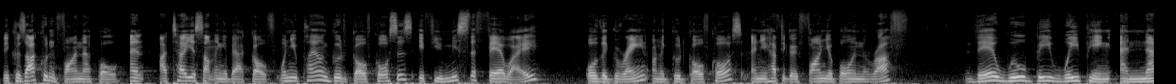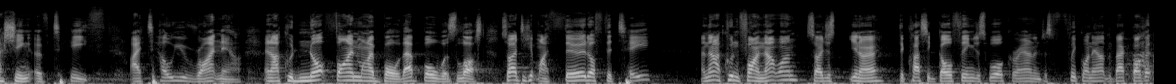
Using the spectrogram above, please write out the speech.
because I couldn't find that ball. And I tell you something about golf. When you play on good golf courses, if you miss the fairway or the green on a good golf course and you have to go find your ball in the rough, there will be weeping and gnashing of teeth. I tell you right now. And I could not find my ball. That ball was lost. So I had to hit my third off the tee. And then I couldn't find that one. So I just, you know, the classic golf thing, just walk around and just flick one out the back pocket.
